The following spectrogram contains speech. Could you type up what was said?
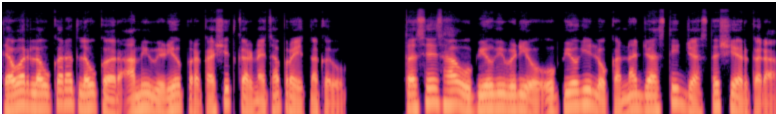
त्यावर लवकरात लवकर आम्ही व्हिडिओ प्रकाशित करण्याचा प्रयत्न करू. तसेच हा उपयोगी व्हिडिओ उपयोगी लोकांना जास्तीत जास्त शेअर करा.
